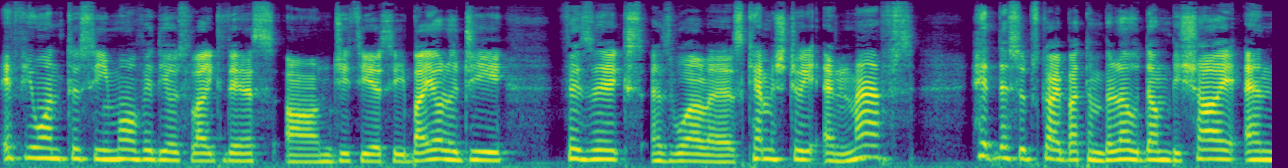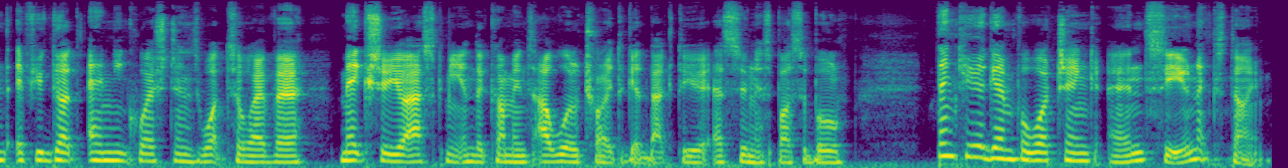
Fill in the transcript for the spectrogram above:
If you want to see more videos like this on GCSE biology, physics, as well as chemistry and maths, hit the subscribe button below, don't be shy, and if you got any questions whatsoever, make sure you ask me in the comments. I will try to get back to you as soon as possible. Thank you again for watching and see you next time.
